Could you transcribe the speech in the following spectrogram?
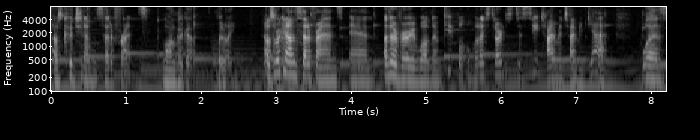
I was coaching on the set of Friends long ago, clearly. I was working on the set of Friends and other very well known people. And what I started to see time and time again was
